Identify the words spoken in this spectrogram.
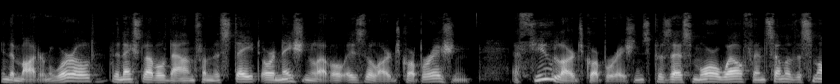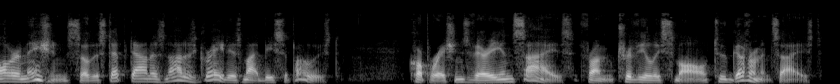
In the modern world, the next level down from the state or nation level is the large corporation. A few large corporations possess more wealth than some of the smaller nations, so the step down is not as great as might be supposed. Corporations vary in size, from trivially small to government-sized.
